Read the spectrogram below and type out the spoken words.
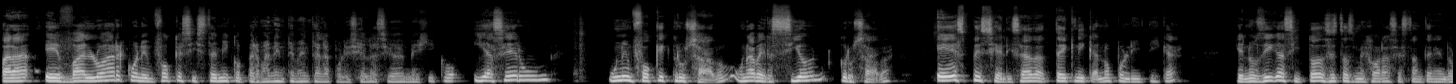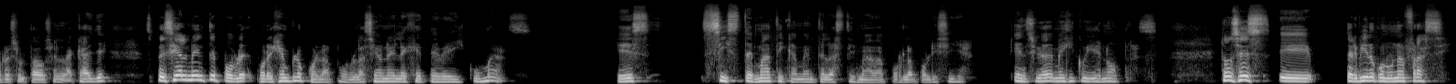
para evaluar con enfoque sistémico permanentemente a la Policía de la Ciudad de México y hacer un, un enfoque cruzado, una versión cruzada, especializada, técnica, no política, que nos diga si todas estas mejoras están teniendo resultados en la calle, especialmente, por, ejemplo, con la población LGTBIQ, que es sistemáticamente lastimada por la policía en Ciudad de México y en otras. Entonces, eh, termino con una frase.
